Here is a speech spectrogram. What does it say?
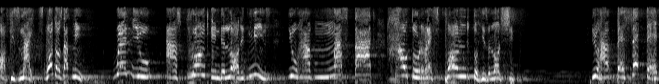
of his might. What does that mean? When you are strong in the Lord, it means you have mastered how to respond to his lordship. You have perfected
